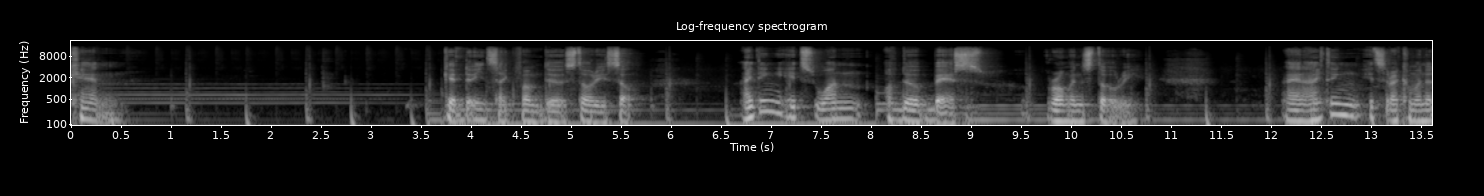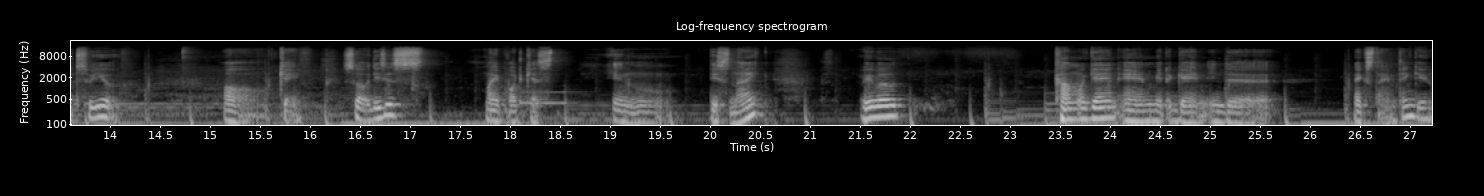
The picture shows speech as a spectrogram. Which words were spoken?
can get the insight from the story. So I think it's one of the best roman story. And I think it's recommended to you. Oh, okay. So this is my podcast in this night. We will come again and meet again in the next time. Thank you.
